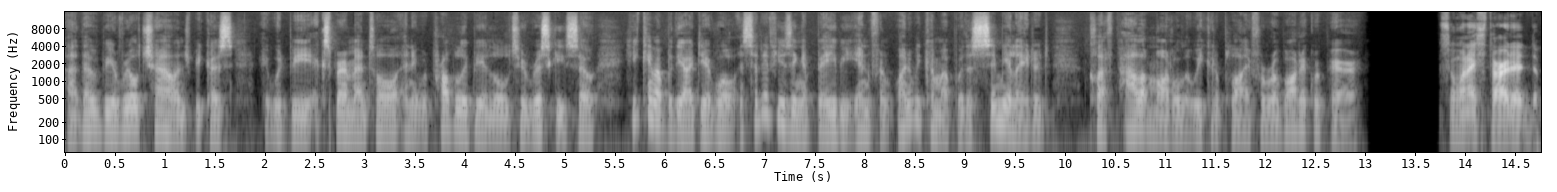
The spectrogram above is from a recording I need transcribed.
uh, that would be a real challenge because it would be experimental and it would probably be a little too risky. So he came up with the idea of well, instead of using a baby infant, why don't we come up with a simulated cleft palate model that we could apply for robotic repair? So when I started the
